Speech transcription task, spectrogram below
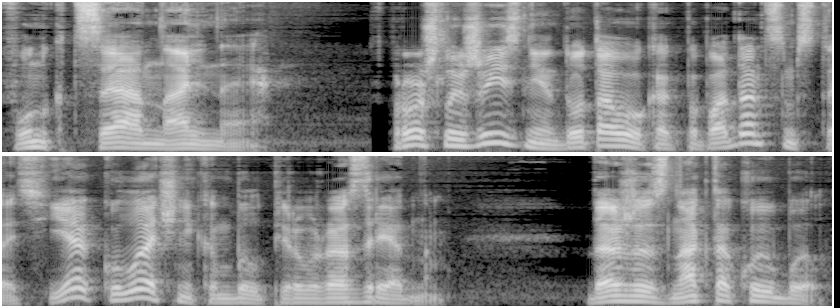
функциональная. В прошлой жизни, до того, как попаданцем стать, я кулачником был перворазрядным. Даже знак такой был,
